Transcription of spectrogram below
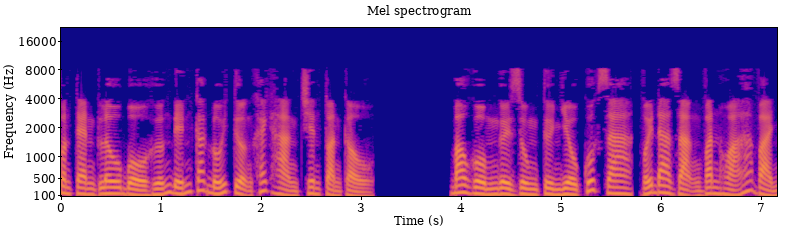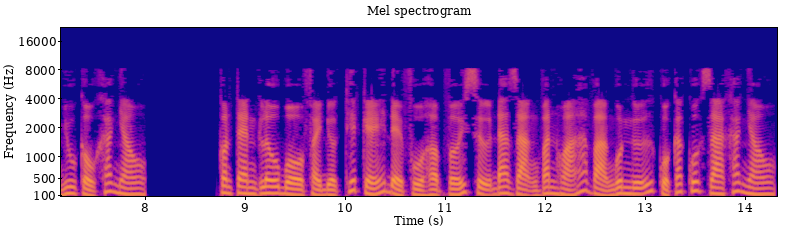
content global hướng đến các đối tượng khách hàng trên toàn cầu, bao gồm người dùng từ nhiều quốc gia với đa dạng văn hóa và nhu cầu khác nhau. Content Global phải được thiết kế để phù hợp với sự đa dạng văn hóa và ngôn ngữ của các quốc gia khác nhau.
